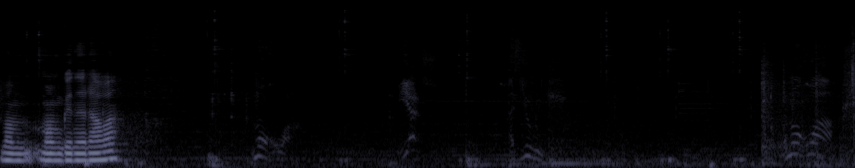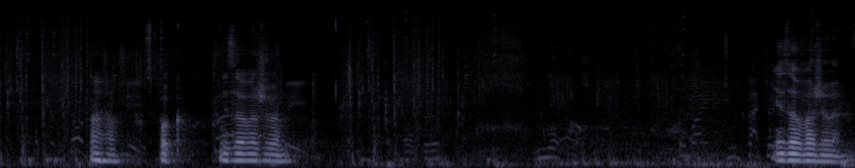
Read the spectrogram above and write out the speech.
Mam, mam generała? Aha, spoko. Nie zauważyłem. Nie zauważyłem.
